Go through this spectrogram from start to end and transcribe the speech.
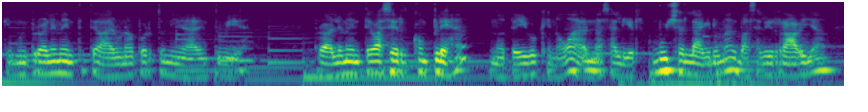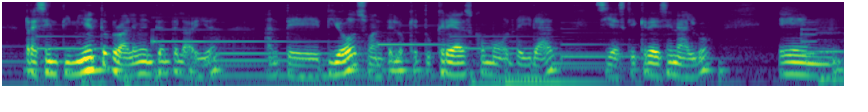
que muy probablemente te va a dar una oportunidad en tu vida probablemente va a ser compleja, no te digo que no, van a salir muchas lágrimas, va a salir rabia, resentimiento probablemente ante la vida, ante Dios o ante lo que tú creas como deidad, si es que crees en algo. Em,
